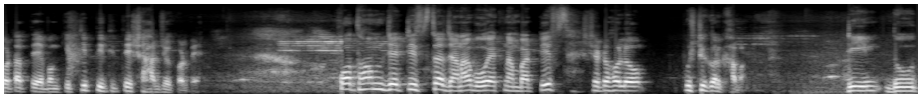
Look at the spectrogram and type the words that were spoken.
ঘটাতে এবং কি তৃপ্তি দিতে সাহায্য করবে। প্রথম যে টিপসটা জানাব, এক নাম্বার টিপস সেটা হলো পুষ্টিকর খাবার। ডিম, দুধ,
